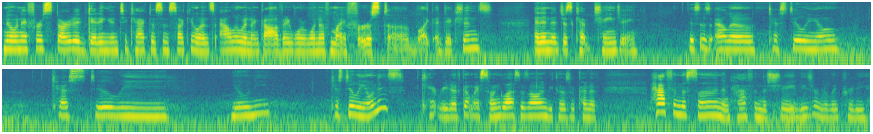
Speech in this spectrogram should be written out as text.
You know, when I first started getting into cactus and succulents, aloe and agave were one of my first uh, like addictions. And then it just kept changing. This is Aloe Castiglione. Castiglione? Castigliones? I can't read. I've got my sunglasses on because we're kind of half in the sun and half in the shade. These are really pretty.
